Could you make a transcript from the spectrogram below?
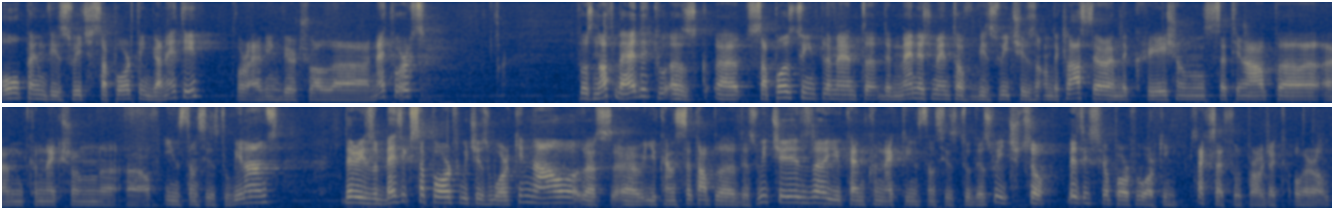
Open vSwitch support in Ganeti for having virtual uh, networks. Was not bad. It was uh, supposed to implement uh, the management of these switches on the cluster and the creation, setting up, uh, and connection uh, of instances to VLANs. There is a basic support which is working now. Uh, you can set up the, the switches, uh, you can connect instances to the switch. So basic support working, successful project overall.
